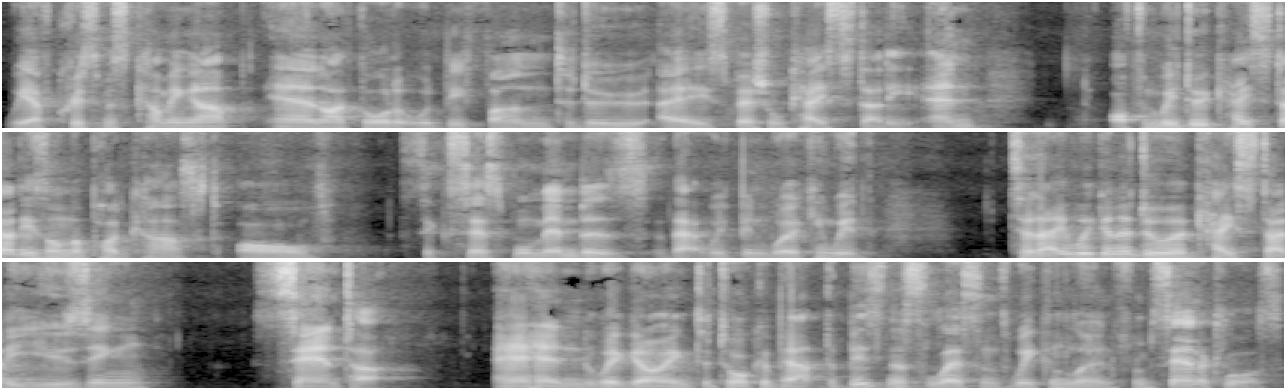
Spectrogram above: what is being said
we have Christmas coming up, and I thought it would be fun to do a special case study. And often we do case studies on the podcast of successful members that we've been working with. Today, we're going to do a case study using Santa, and we're going to talk about the business lessons we can learn from Santa Claus.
